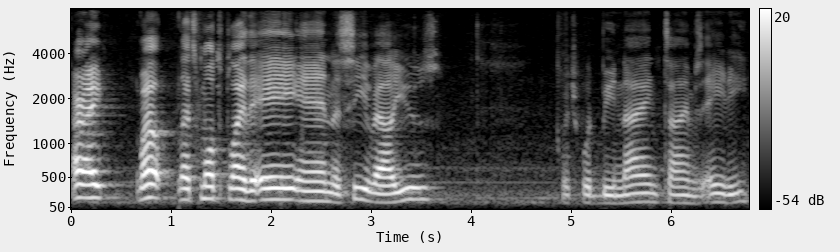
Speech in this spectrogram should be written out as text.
All right. Well, let's multiply the A and the C values, which would be 9 times 80,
